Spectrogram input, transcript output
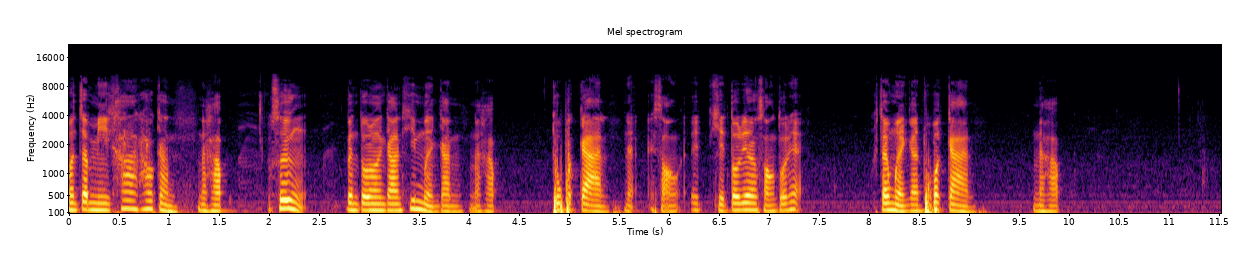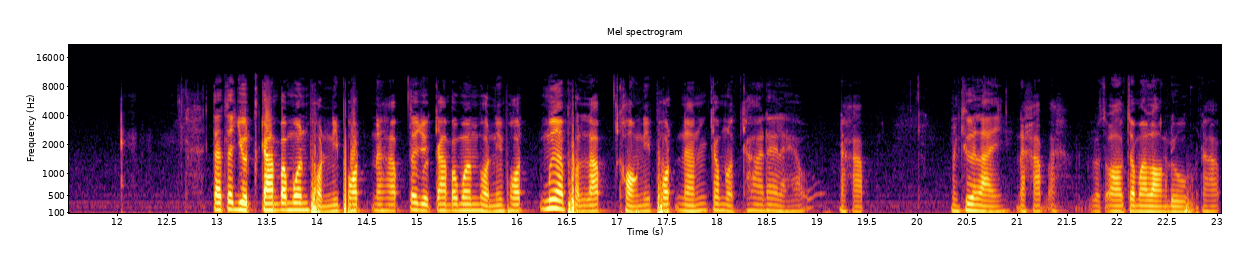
มันจะมีค่าเท่ากันนะครับ ซึ่งเป็นตัวดำเนินการที่เหมือนกันนะครับ การเนี่ยสองเขียนตัวเดียวสองตัวเนี่ยจะเหมือนกันทุกประการนะครับ แต่จะหยุดการประมวลผลนิพจน์นะครับ จะหยุดการประมวลผลนิพจน์เมื่อผลลัพธ์ของนิพจน์นั้นกำหนดค่าได้แล้วนะครับ มันคืออะไรนะครับเราเราจะมาลองดูนะครับ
